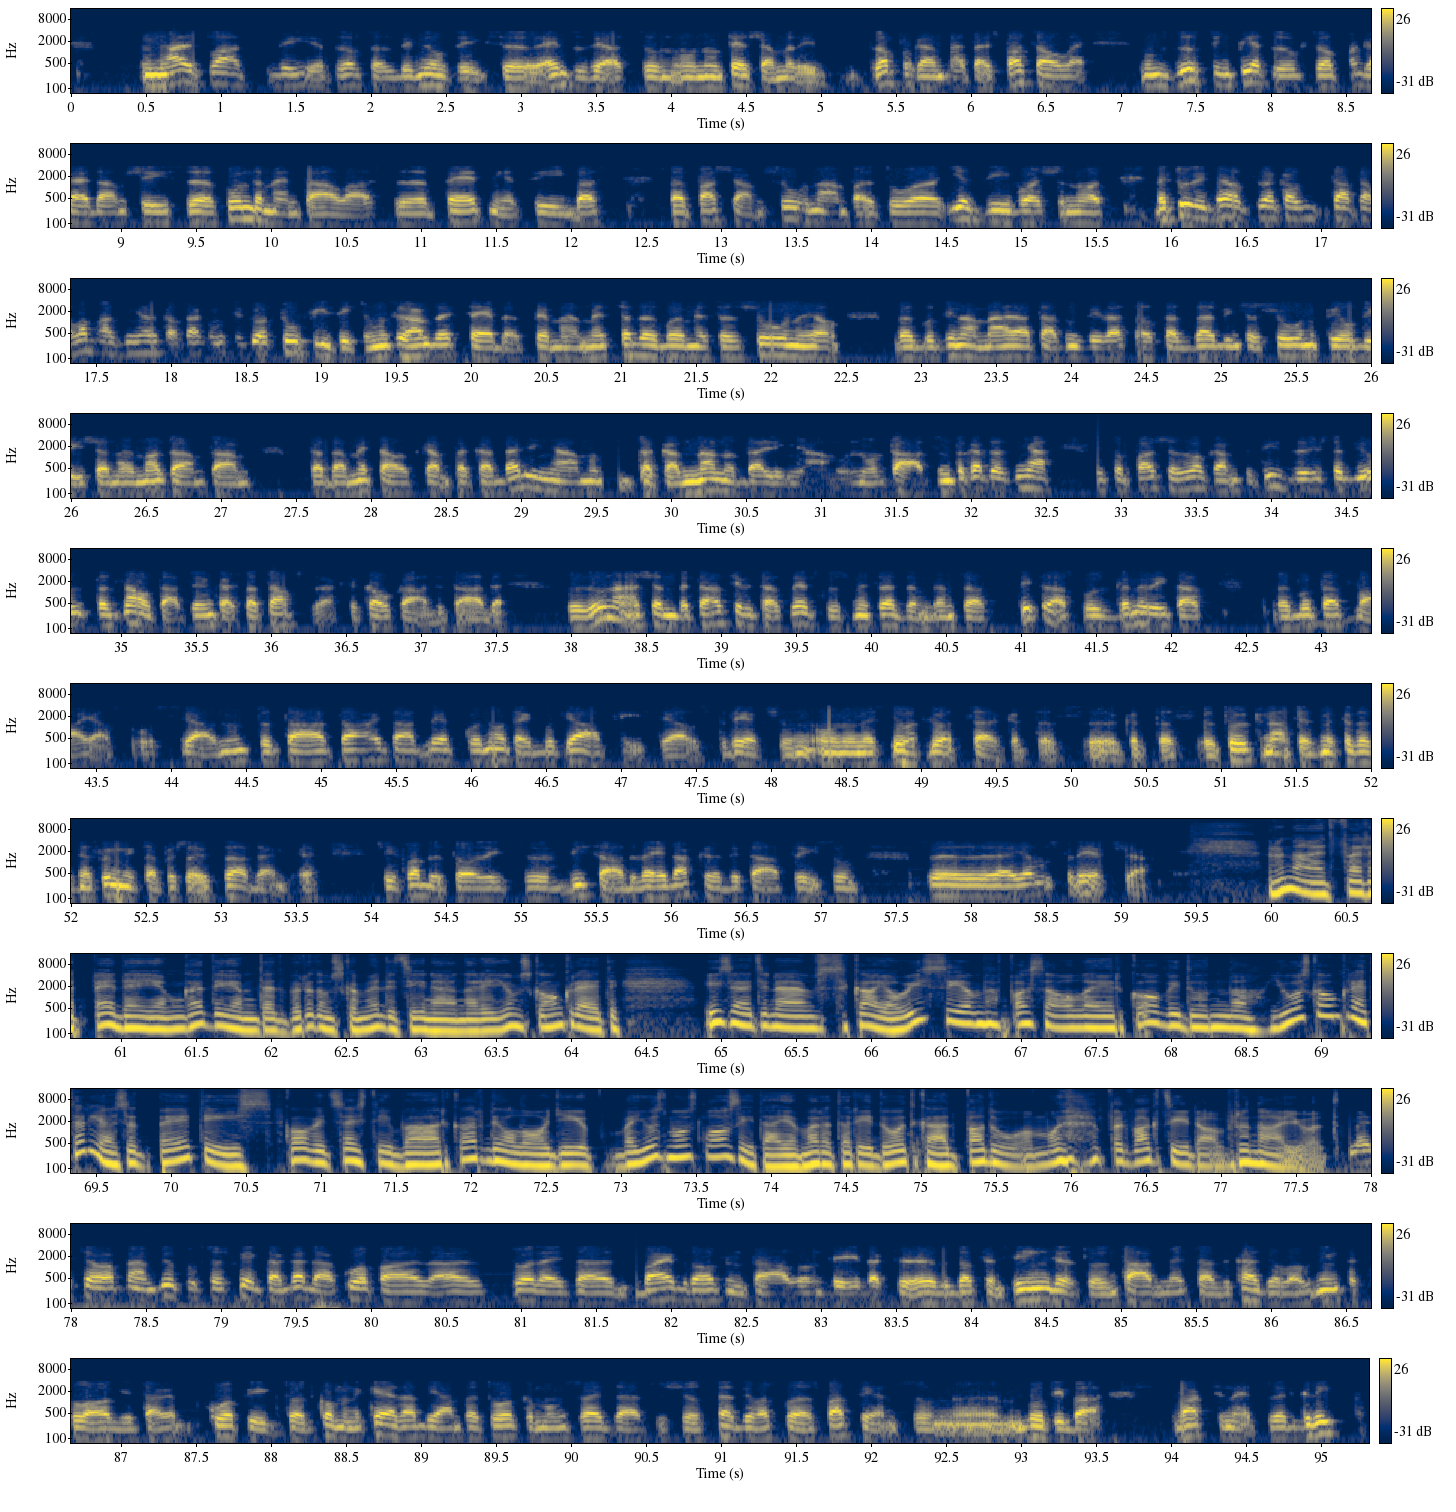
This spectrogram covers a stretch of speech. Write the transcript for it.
Lācis bija, profesors, bija milzīgs uh, entuziasts un, un, un tiešām arī propagandētājs pasaulē. Mums drusciņi pietrūkst vēl pagaidām šīs uh, fundamentālās uh, pētniecības par pašām šūnām, par to iedzīvošanos. Bet tur ir vēl tā, tā, tā labā ziņa, ka mums ir ļoti tuvu fiziķi. Mums ir Andrēs Cēbers, piemēram, mēs sadarbojamies ar šūnu jau varbūt zināmā mērā tāds mums bija vesels tāds darbiņš ar šūnu pildīšanu ar mazām tām tādām metāliskām tā kā daļiņām un tā kā nanodaļiņām un, un tāds. Un tā kā tas ziņā, ja to pašu ar rokām esat izdarījuši, tad jūs tas nav tāds vienkārši tāds abstrakts, kaut kāda tāda runāšana, bet tās ir tās lietas, kuras mēs redzam gan tās stiprās puses, gan arī tās varbūt tās vājās puses. Jā, nu, tā, tā ir tāda lieta, ko noteikti būtu jāattīst jā, uz priekšu, un, un, un es ļoti, ļoti ceru, ka tas, ka tas turpināsies. Mēs katrā slimnīcā pašlaik strādājam pie šīs laboratorijas visāda veida akreditācijas un ejam uz priekšu. Jā. Runājot par pēdējiem gadiem, tad, protams, ka medicīnā un arī jums konkrēti izaicinājums, kā jau visiem pasaulē, ir Covid, un uh, jūs konkrēti arī esat pētījis Covid saistībā ar kardioloģiju. Vai jūs mūsu klausītājiem varat arī dot kādu padomu par vakcīnām runājot? Mēs jau apmēram 2005. gadā kopā ar, toreiz Baibu Rozentālu un bija docentu Vinga, un tādu mēs tādu kardiologu un infektologu tagad kopīgi to komunikē radījām par to, ka mums vajadzētu šos kardiovaskulāros pacientus un uh, būtībā vakcinēt pret gripu.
